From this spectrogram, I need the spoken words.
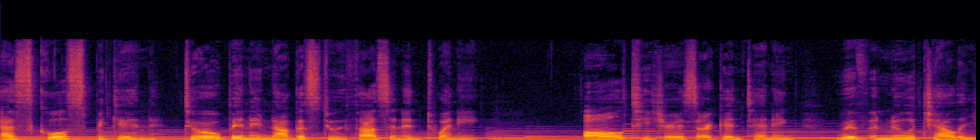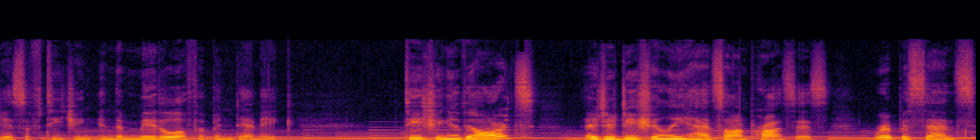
As schools begin to open in August 2020, all teachers are contending with new challenges of teaching in the middle of a pandemic. Teaching in the arts, a traditionally hands on process, represents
